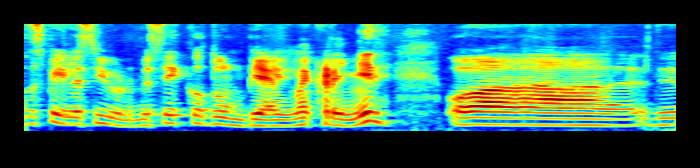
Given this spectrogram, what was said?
det spilles julemusikk, og dombjellene klinger. Og eh, de,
